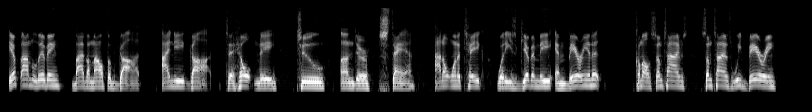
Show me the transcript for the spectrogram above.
If I'm living by the mouth of God, I need God to help me to understand. I don't want to take what he's given me and burying it. Come on, sometimes sometimes we bury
